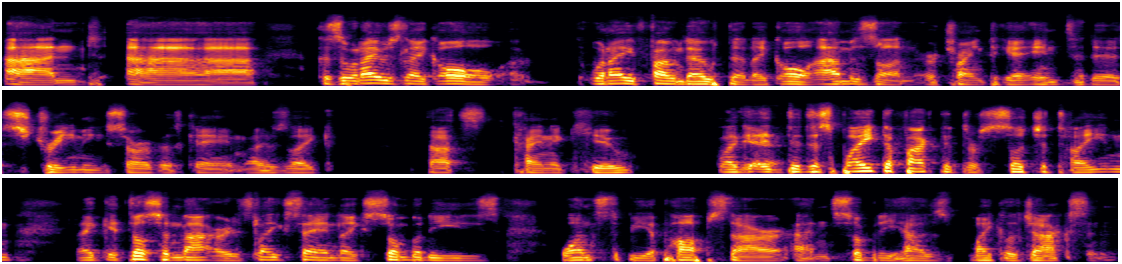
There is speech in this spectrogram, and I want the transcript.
and because uh, when I was like, oh, when I found out that like, oh, Amazon are trying to get into the streaming service game, I was like, that's kind of cute. Like, yeah. it, despite the fact that they're such a titan, like it doesn't matter. It's like saying like somebody's wants to be a pop star and somebody has Michael Jackson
